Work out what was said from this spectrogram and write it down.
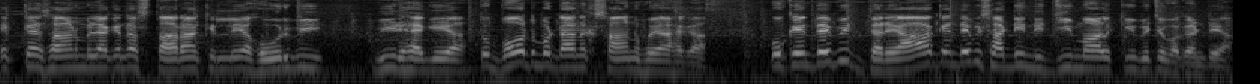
ਇੱਕ ਕਿਸਾਨ ਮਿਲਿਆ, ਕਹਿੰਦਾ 17 ਕਿੱਲੇ ਆ, ਹੋਰ ਵੀ ਵੀਰ ਹੈਗੇ ਆ, ਤੋਂ ਬਹੁਤ ਵੱਡਾ ਨੁਕਸਾਨ ਹੋਇਆ ਹੈਗਾ। ਉਹ ਕਹਿੰਦੇ ਵੀ ਦਰਿਆ, ਕਹਿੰਦੇ ਵੀ ਸਾਡੀ ਨਿੱਜੀ ਮਾਲਕੀ ਵਿੱਚ ਵਗਣ ਡਿਆ।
